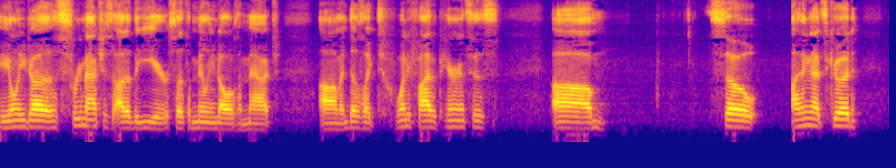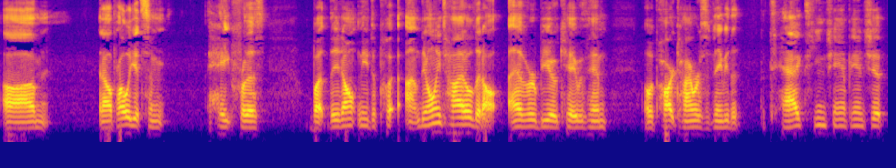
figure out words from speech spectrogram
He only does three matches out of the year, so that's a million dollars a match. Um, and does like 25 appearances. Um, so I think that's good. Um, and I'll probably get some hate for this, but they don't need to put. Um, the only title that I'll ever be okay with him with part timers is maybe the, the tag team championship.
